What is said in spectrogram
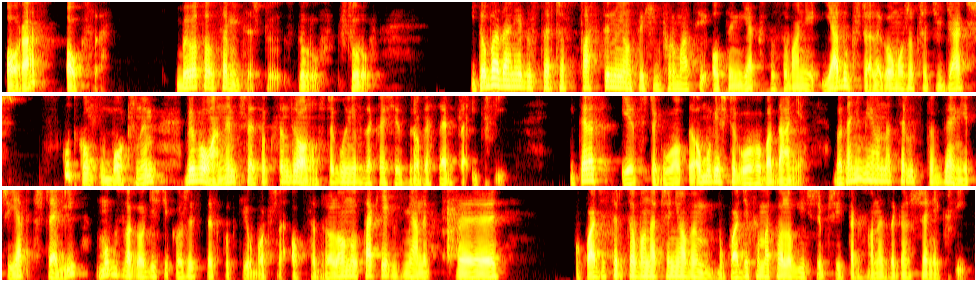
oraz oksę. Było to samice szczu- szczurów, szczurów. I to badanie dostarcza fascynujących informacji o tym, jak stosowanie jadu pszczelego może przeciwdziałać skutkom ubocznym wywołanym przez oksendrolon, szczególnie w zakresie zdrowia serca i krwi. I teraz jest szczegółowo, omówię szczegółowo badanie. Badanie miało na celu sprawdzenie, czy jad pszczeli mógł złagodzić niekorzystne skutki uboczne oksandrolonu, takie jak zmiany w układzie sercowo-naczyniowym, w układzie hematologicznym, czyli tak zwane zagęszczenie krwi.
